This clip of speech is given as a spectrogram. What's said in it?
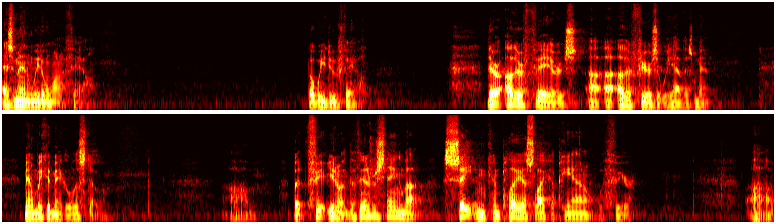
As men, we don't want to fail. But we do fail. There are other fears, uh, uh, other fears that we have as men. Man, we could make a list of them. Um, but fear, you know, the interesting thing about Satan can play us like a piano with fear. Um,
